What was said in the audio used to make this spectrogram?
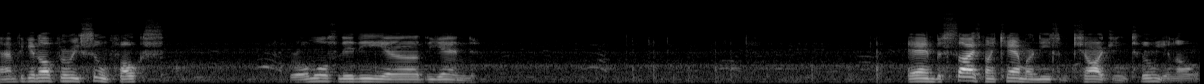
I have to get off very soon, folks. We're almost near the uh, the end. And besides, my camera needs some charging too, you know.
